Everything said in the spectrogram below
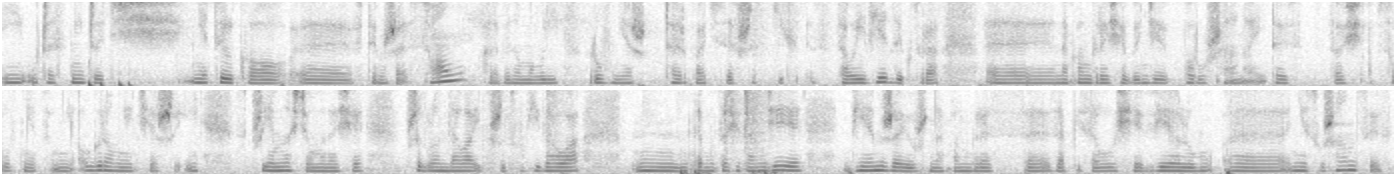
i uczestniczyć nie tylko e, w tym, że są, ale będą mogli również czerpać ze wszystkich, z całej wiedzy, która e, na kongresie będzie poruszana i to jest coś absolutnie, co mnie ogromnie cieszy i z przyjemnością będę się przyglądała i przysłuchiwała mm, temu, co się tam dzieje. Wiem, że już na kongres e, zapisało się wielu e, niesłyszących,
